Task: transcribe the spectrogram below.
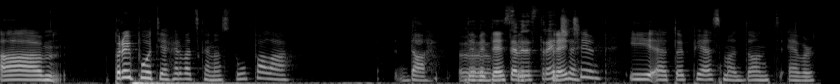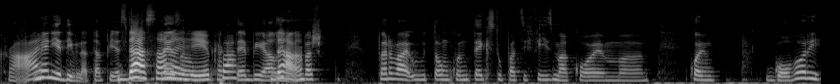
Um, prvi put je Hrvatska nastupala Da. E, 93. I e, to je pjesma Don't Ever Cry. Meni je divna ta pjesma. Da, stvarno je lijepa. kak tebi, ali Da. baš prva u tom kontekstu pacifizma kojem, e, kojem govori.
